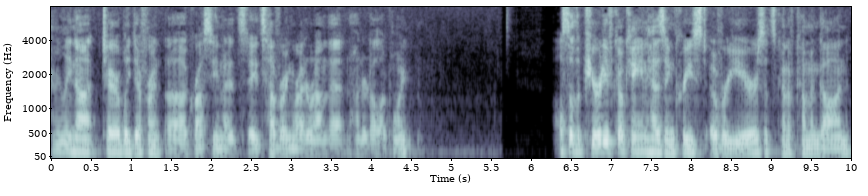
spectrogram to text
really not terribly different uh, across the United States, hovering right around that $100 point. Also, the purity of cocaine has increased over years. It's kind of come and gone.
